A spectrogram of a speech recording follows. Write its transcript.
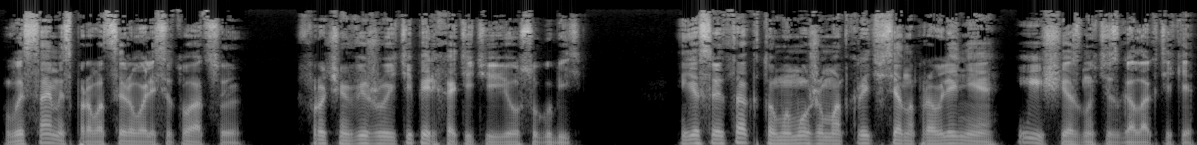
Вы сами спровоцировали ситуацию. Впрочем, вижу, и теперь хотите ее усугубить. Если так, то мы можем открыть все направления и исчезнуть из галактики.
